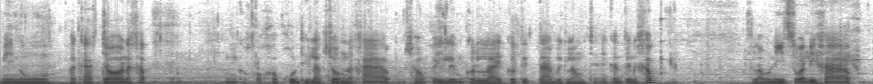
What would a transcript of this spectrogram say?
เมนูประกาศจอนะครับนี่ก็ขอขอบคุณที่รับชมนะครับชอบไปลืมกดไลค์กดติดตามเป็นกำลังใจให้กันด้วยนะครับสำหรับวันนี้สวัสดีครับ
